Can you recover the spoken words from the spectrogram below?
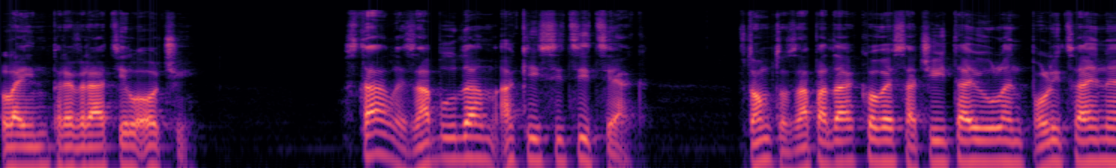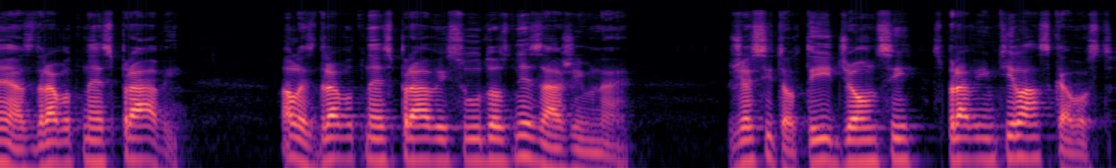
Lane prevrátil oči. Stále zabúdam, aký si ciciak. V tomto zapadákove sa čítajú len policajné a zdravotné správy. Ale zdravotné správy sú dosť nezážimné. Že si to ty, Jonesy, spravím ti láskavosť.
